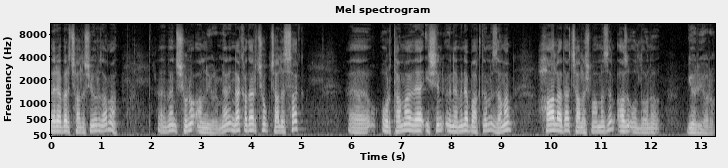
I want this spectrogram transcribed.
beraber çalışıyoruz ama e, ben şunu anlıyorum. Yani ne kadar çok çalışsak e, ortama ve işin önemine baktığımız zaman hala da çalışmamızın az olduğunu görüyorum.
